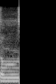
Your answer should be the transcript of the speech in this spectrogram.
the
